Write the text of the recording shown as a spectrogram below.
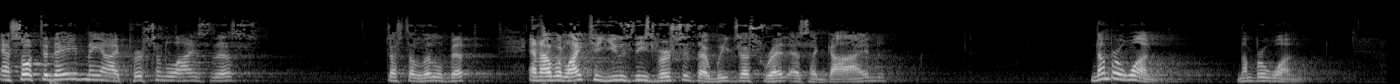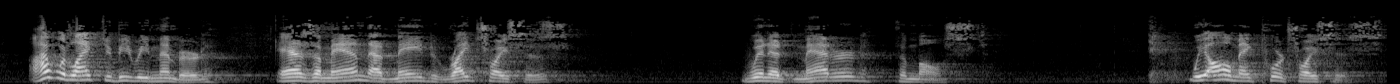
And so today, may I personalize this just a little bit? And I would like to use these verses that we just read as a guide. Number one, number one, I would like to be remembered as a man that made right choices when it mattered the most. We all make poor choices.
